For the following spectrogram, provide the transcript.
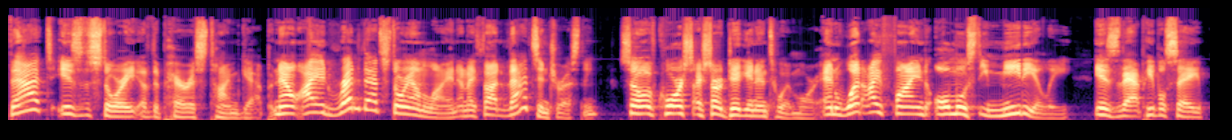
That is the story of the Paris time gap. Now, I had read that story online and I thought that's interesting. So, of course, I start digging into it more. And what I find almost immediately is that people say,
